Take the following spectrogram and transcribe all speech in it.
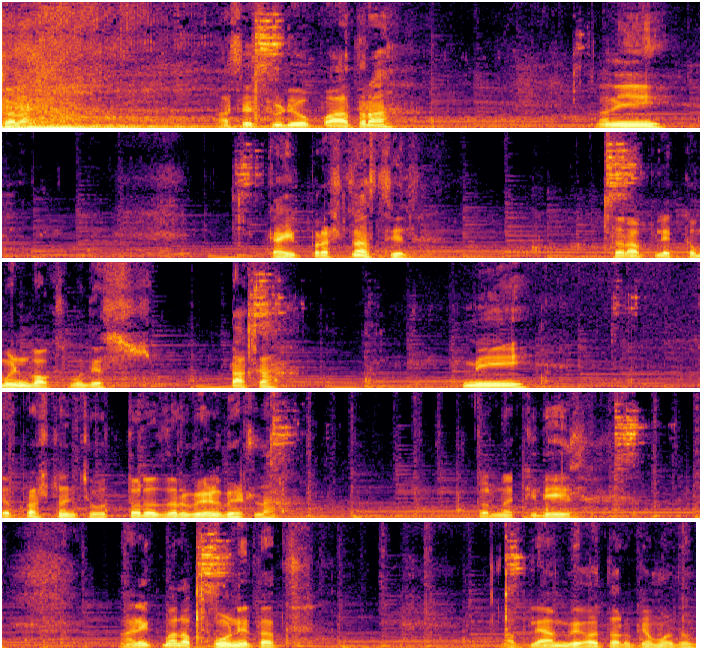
चला असेच व्हिडिओ पाहत राहा. आणि काही प्रश्न असतील तर आपले कमेंट बॉक्समध्ये टाका. मी त्या प्रश्नांची उत्तरं जर वेळ भेटला तर नक्की देईल. अनेक मला फोन येतात आपल्या आंबेगाव तालुक्यामधून.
